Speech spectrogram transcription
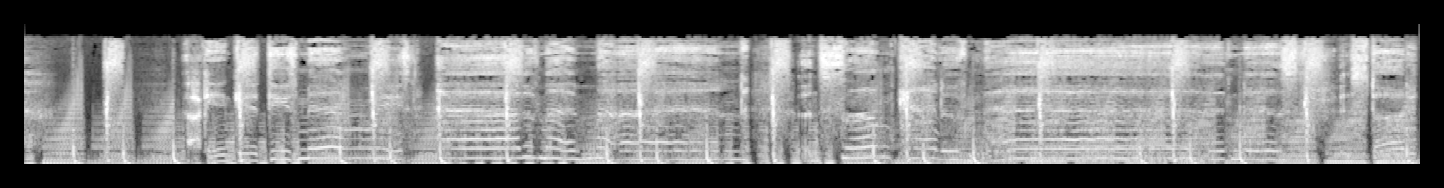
I can't get these memories out of my mind. And some kind of madness has started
